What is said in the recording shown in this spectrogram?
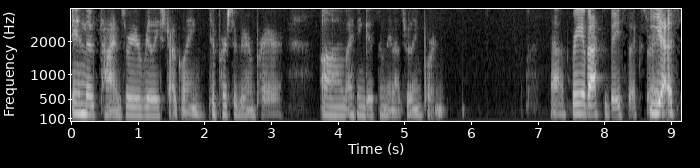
in those times where you're really struggling to persevere in prayer um, i think is something that's really important yeah. Bring it back to basics, right? yes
